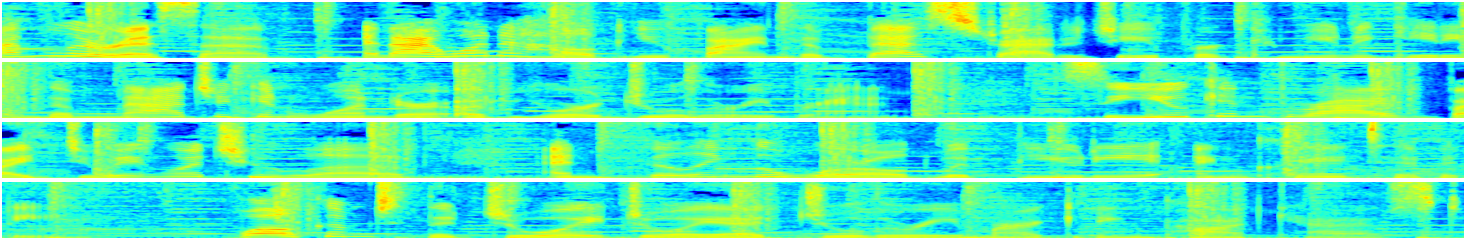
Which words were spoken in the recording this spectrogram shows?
I'm Larysa, and I want to help you find the best strategy for communicating the magic and wonder of your jewelry brand so you can thrive by doing what you love and filling the world with beauty and creativity. Welcome to the Joy Joya Jewelry Marketing Podcast.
